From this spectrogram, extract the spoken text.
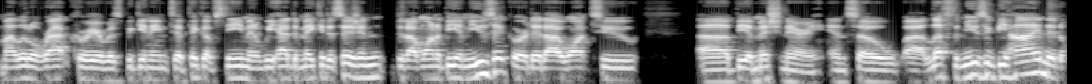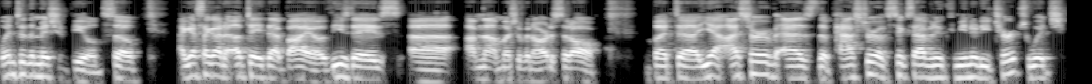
my little rap career was beginning to pick up steam, and we had to make a decision: did I want to be in music, or did I want to uh, be a missionary. And so uh, left the music behind and went to the mission field. So I guess I got to update that bio. These days, uh, I'm not much of an artist at all. But uh, yeah, I serve as the pastor of Sixth Avenue Community Church, which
